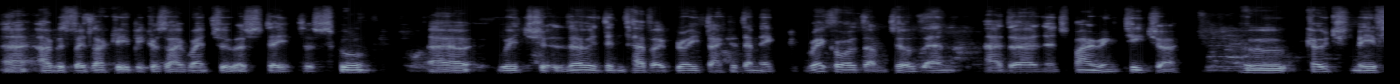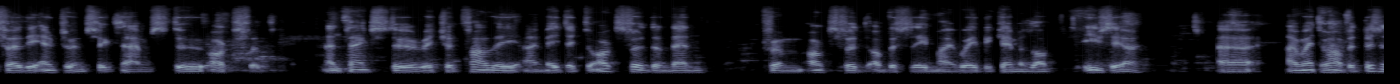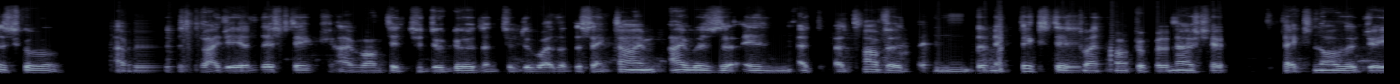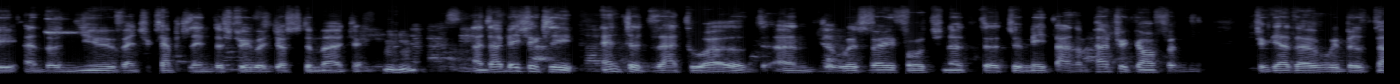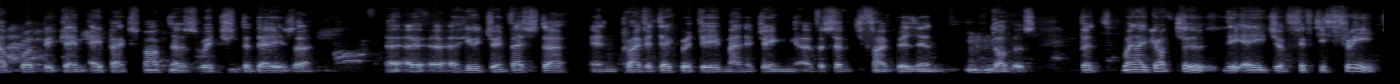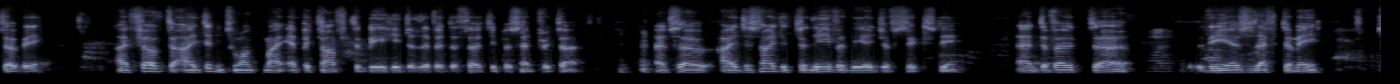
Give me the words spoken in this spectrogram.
Uh, I was very lucky because I went to a state school, uh, which, though it didn't have a great academic record until then, had an inspiring teacher who coached me for the entrance exams to Oxford. And thanks to Richard Farley, I made it to Oxford. And then from Oxford, obviously, my way became a lot easier. Uh, I went to Harvard Business School. I was idealistic. I wanted to do good and to do well at the same time. I was in at, at Harvard in the mid 60s when entrepreneurship, technology, and the new venture capital industry were just emerging. Mm-hmm. And I basically entered that world and was very fortunate uh, to meet Alan Patricof and together we built up what became Apax Partners, which today is a, a, a huge investor in private equity, managing over $75 billion. Mm-hmm. But when I got to the age of 53, Toby, I felt that I didn't want my epitaph to be he delivered a 30% return. and so I decided to leave at the age of 60 and devote uh, the years left to me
